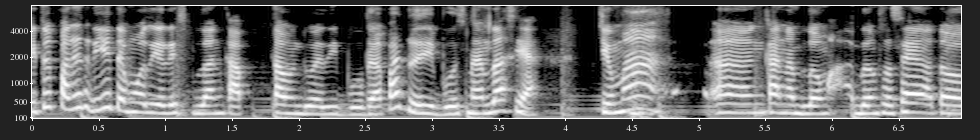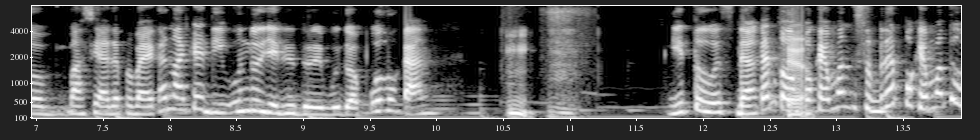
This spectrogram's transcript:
Itu padahal tadinya udah mau rilis bulan kap tahun 2000 berapa 2019 ya. Cuma eh, karena belum belum selesai atau masih ada perbaikan akhirnya diundur jadi 2020 kan. Hmm. Gitu. Sedangkan kalau Iya. Pokemon sebenarnya Pokemon tuh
